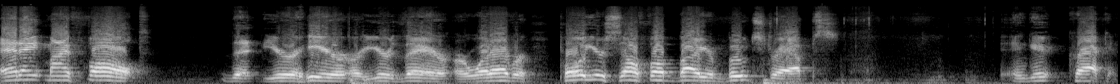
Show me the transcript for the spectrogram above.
It ain't my fault that you're here or you're there or whatever. Pull yourself up by your bootstraps and get cracking.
